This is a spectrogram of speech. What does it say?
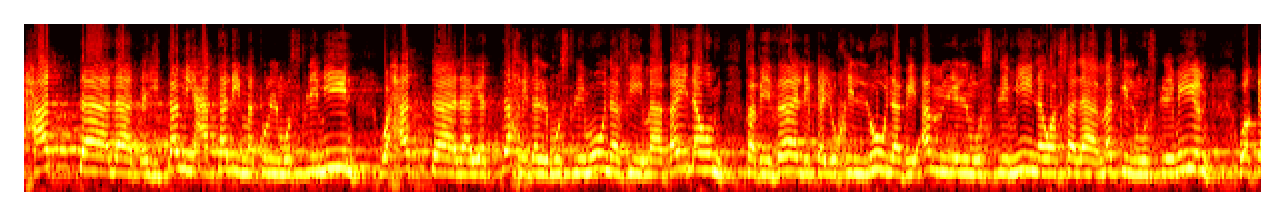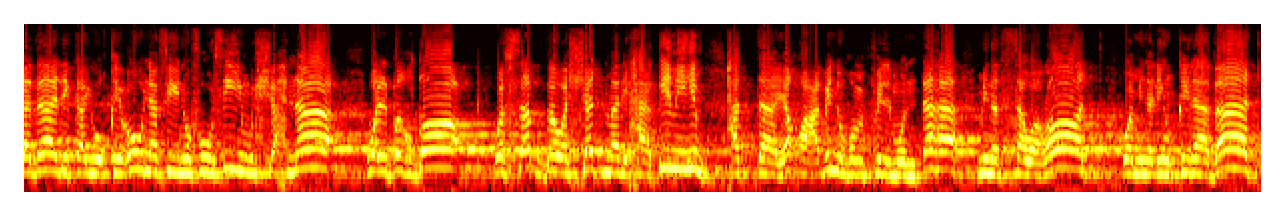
حتى لا تجتمع كلمة المسلمين وحتى لا يتحد المسلمون فيما بينهم فبذلك يخلون بأمن المسلمين وسلامة المسلمين وكذلك يوقعون في نفوسهم الشحناء والبغضاء والسب والشتم لحاكمهم حتى يقع منهم في المنتهى من الثورات ومن الانقلابات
